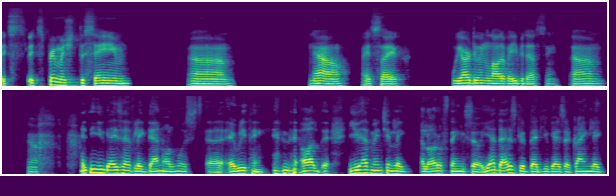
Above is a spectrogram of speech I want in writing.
it's it's pretty much the same um, now. It's like we are doing a lot of a b testing. Um, yeah I think you guys have like done almost uh, everything. all the you have mentioned like a lot of things. So yeah, that is good that you guys are trying like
